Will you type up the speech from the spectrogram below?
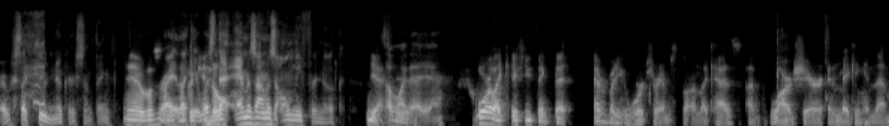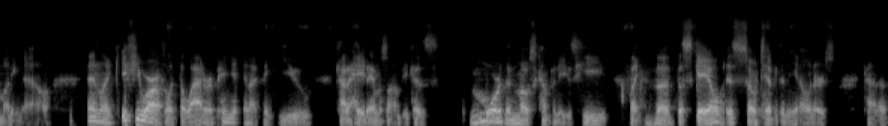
it was like through Nook or something. Yeah, it was Right? Like it wasn't that Amazon was only for Nook. yeah, Something like that, yeah. or like if you think that everybody who works for Amazon like has a large share in making him that money now, and like if you are of like the latter opinion, I think you kind of hate Amazon because more than most companies, he like the the scale is so tipped in the owners kind of,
